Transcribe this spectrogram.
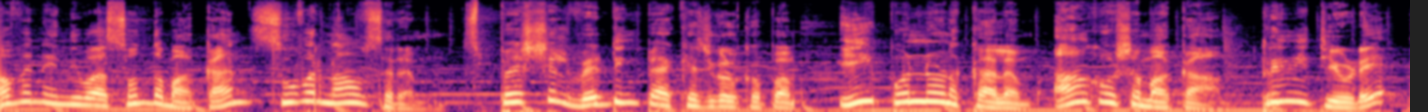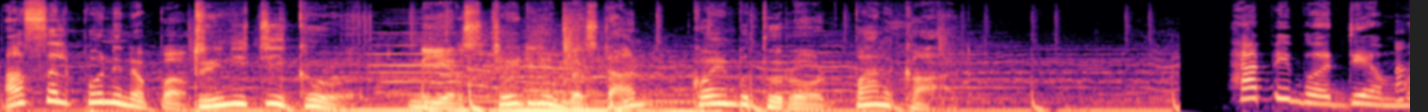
oven എന്നിവ സ്വന്തമാക്കാൻ സുവർണാവസരം. സ്പെഷ്യൽ വെഡിംഗ് പാക്കേജുകൾക്കൊപ്പം ഈ പൊന്നോണക്കാലം ആഘോഷമാക്കാം. ട്രിനിറ്റിയുടെ അസൽ പൊന്നിനൊപ്പം. Trinity gold near stadium bus stand Coimbatore road Palakkad. Happy birthday അമ്മ.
